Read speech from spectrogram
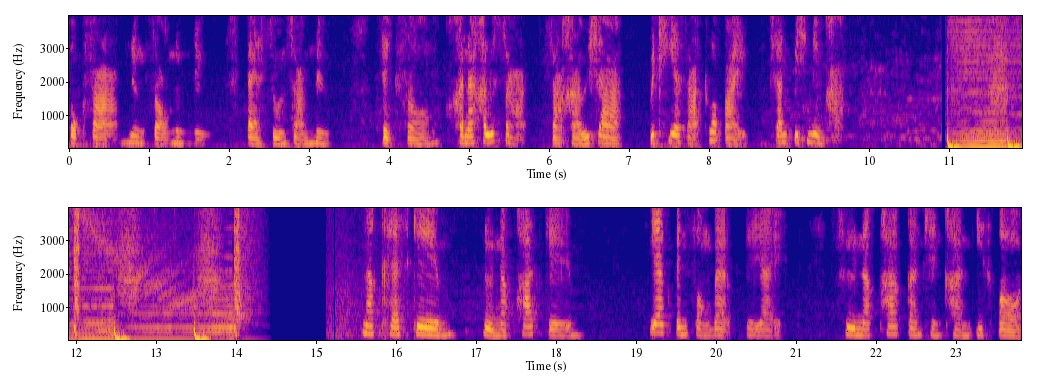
6312118031เซก2คณะครุศาสตร์ สาขาวิชา วิทยาศาสตร์ทั่วไป ชั้นปีที่1ค่ะนักแคสเกม หรือนักพากเกม แยกเป็น2แบบใหญ่ๆ คือนักพากการแข่งขัน e-sport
